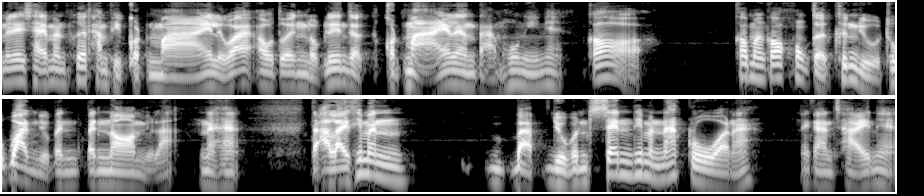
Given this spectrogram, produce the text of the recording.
ไม่ได้ใช้มันเพื่อทำผิดกฎหมาย หรือว่าเอาตัวเองหลบเลี่ยงจากกฎหมายอะไรต่างๆพวกนี้เนี่ยก็ก็มันก็คงเกิดขึ้นอยู่ทุกวันอยู่เป็นเป็นนอมอยู่ล้วนะฮะแต่อะไรที่มันแบบอยู่บนเส้นที่มันน่ากลัวนะ ในการใช้เนี่ย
